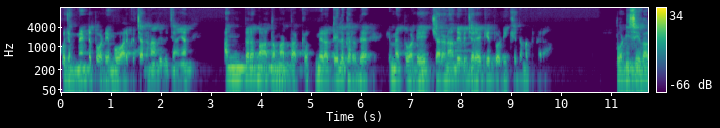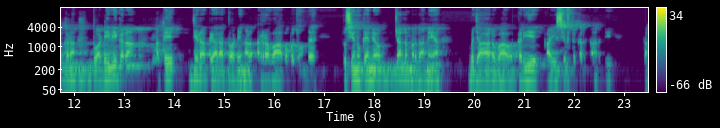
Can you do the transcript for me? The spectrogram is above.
ਕੁਝ ਮਿੰਟ ਤੁਹਾਡੇ ਮੁਬਾਰਕ ਚਰਨਾਂ ਦੇ ਵਿੱਚ ਆਇਆ। ਅੰਤਰ ਆਤਮਾ ਤੱਕ ਮੇਰਾ ਦਿਲ ਕਰਦਾ ਹੈ ਕਿ ਮੈਂ ਤੁਹਾਡੇ ਚਰਨਾਂ ਦੇ ਵਿੱਚ ਰਹਿ ਕੇ ਤੁਹਾਡੀ ਖਿਦਮਤ ਕਰਾਂ, ਤੁਹਾਡੀ ਸੇਵਾ ਕਰਾਂ, ਤੁਹਾਡੀ ਵੀ ਕਰਾਂ ਅਤੇ ਜਿਹੜਾ ਪਿਆਰਾ ਤੁਹਾਡੇ ਨਾਲ ਰਵਾਬ ਵਜਾਉਂਦਾ ਹੈ, ਤੁਸੀਂ ਇਹਨੂੰ ਕਹਿੰਦੇ ਹੋ, ਚੱਲ ਮਰਦਾਨੇ ਆ ਬਾਜ਼ਾਰ ਰਵਾਬ ਕਰੀਏ ਕਾਈ ਸਿਫਤ ਕਰਤਾਰ ਦੀ। ਤਾਂ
